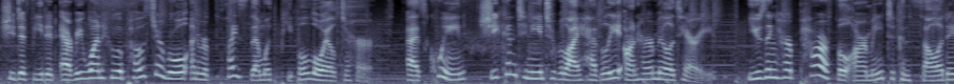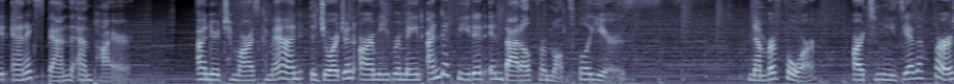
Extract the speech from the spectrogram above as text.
she defeated everyone who opposed her rule and replaced them with people loyal to her. As queen, she continued to rely heavily on her military, using her powerful army to consolidate and expand the empire. Under Tamar's command, the Georgian army remained undefeated in battle for multiple years. Number 4. Artemisia I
